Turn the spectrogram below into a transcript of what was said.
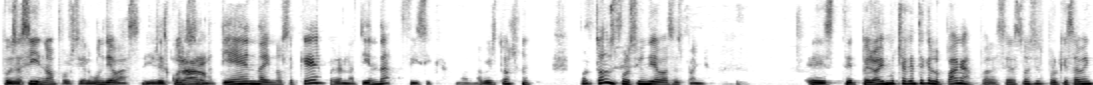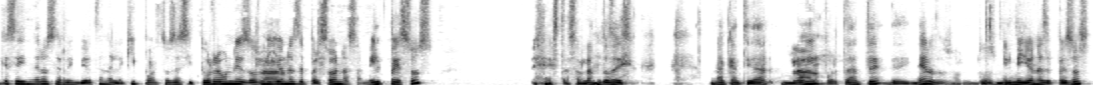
pues así, ¿no? Por si algún día vas y descuentas Claro. en la tienda y no sé qué, pero en la tienda física, no en la virtual. por todos, por si un día vas a España. Este, pero hay mucha gente que lo paga para ser socios porque saben que ese dinero se reinvierte en el equipo. Entonces, si tú reúnes dos Claro. millones de personas a mil pesos, estás hablando de una cantidad Claro. muy importante de dinero, dos, dos mil millones de pesos.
